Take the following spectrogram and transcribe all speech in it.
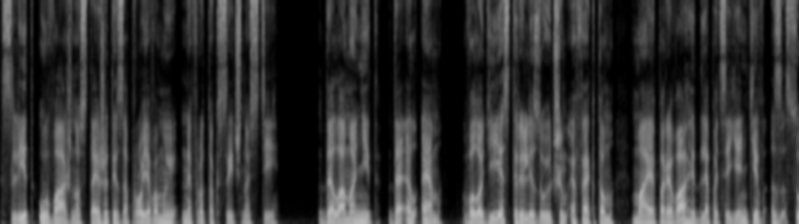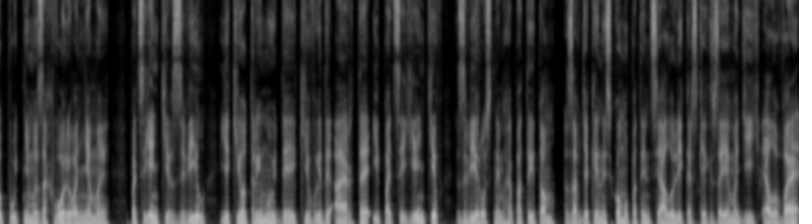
Слід уважно стежити за проявами нефротоксичності. Деламаніт ДЛМ володіє стерилізуючим ефектом, має переваги для пацієнтів з супутніми захворюваннями, пацієнтів з ВІЛ, які отримують деякі види АРТ, і пацієнтів з вірусним гепатитом завдяки низькому потенціалу лікарських взаємодій ЛВ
